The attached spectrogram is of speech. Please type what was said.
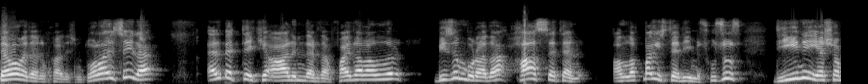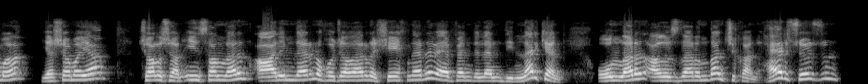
Devam edelim kardeşim. Dolayısıyla elbette ki alimlerden faydalanılır. Bizim burada hasreten anlatmak istediğimiz husus dini yaşama, yaşamaya çalışan insanların alimlerini, hocalarını, şeyhlerini ve efendilerini dinlerken onların ağızlarından çıkan her sözün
